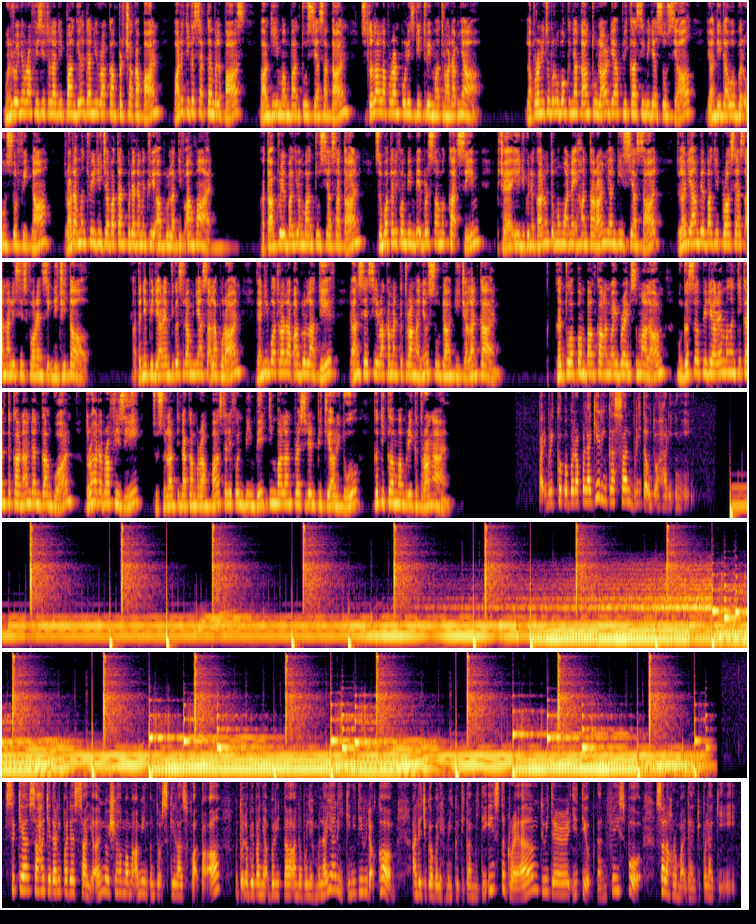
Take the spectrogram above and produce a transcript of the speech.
Menurutnya Rafizi telah dipanggil dan dirakam percakapan pada 3 September lepas bagi membantu siasatan setelah laporan polis diterima terhadapnya. Laporan itu berhubung kenyataan tular di aplikasi media sosial yang didakwa berunsur fitnah terhadap Menteri di Jabatan Perdana Menteri Abdul Latif Ahmad. Kata Akril bagi membantu siasatan, sebuah telefon bimbit bersama kad SIM dipercayai digunakan untuk memuat naik hantaran yang disiasat telah diambil bagi proses analisis forensik digital. Katanya PDRM juga sedang menyiasat laporan yang dibuat terhadap Abdul Latif dan sesi rakaman keterangannya sudah dijalankan. Ketua Pembangkang Anwar Ibrahim semalam menggesa PDRM menghentikan tekanan dan gangguan terhadap Rafizi susulan tindakan merampas telefon bimbit timbalan Presiden PKR itu ketika memberi keterangan. Baik, berikut beberapa lagi ringkasan berita untuk hari ini. Demikian sahaja daripada saya, Nur Syah Mama Amin untuk Sekilas Fakta. Untuk lebih banyak berita, anda boleh melayari kinitv.com. Anda juga boleh mengikuti kami di Instagram, Twitter, YouTube dan Facebook. Salam hormat dan jumpa lagi.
